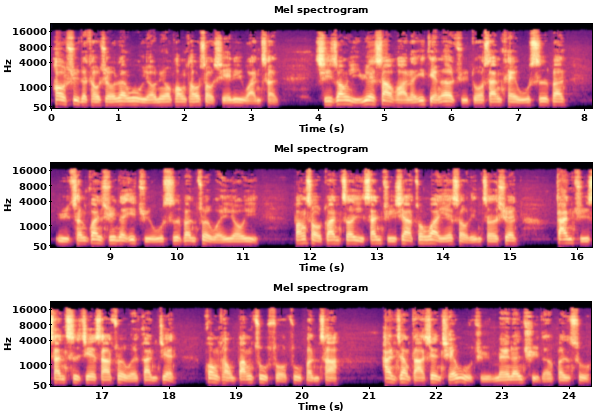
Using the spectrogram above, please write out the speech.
后续的投球任务由牛棚投手协力完成，其中以岳少华的一点二局夺三 K 无失分，与陈冠勋的一局无失分最为优异。防守端则以三局下中外野手林哲轩单局三次接杀最为关键，共同帮助锁住分差。悍将打线前五局没能取得分数，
